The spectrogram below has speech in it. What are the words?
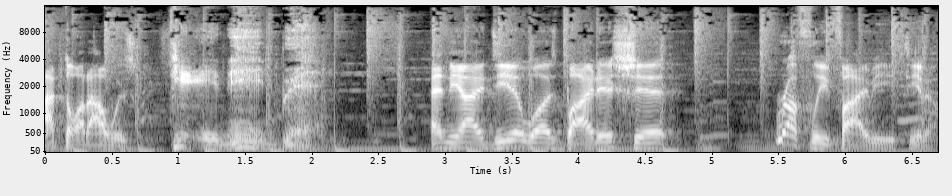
I thought I was getting in, bruh. And the idea was buy this shit, roughly 5 ETH, you know,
